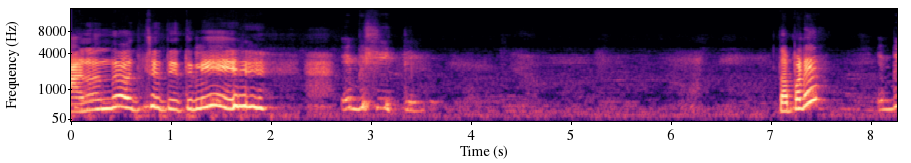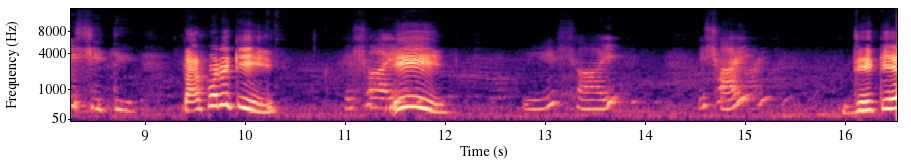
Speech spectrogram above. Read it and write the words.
আনন্দ হচ্ছে তিতলির। এবিসিডি তারপরে? তারপরে কি? ই। কে?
